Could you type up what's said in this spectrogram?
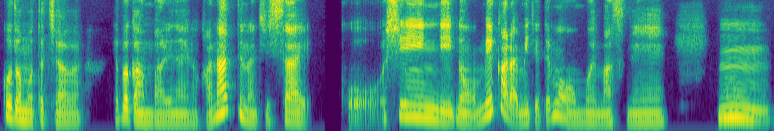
子供たちは、やっぱ頑張れないのかなっていうのは実際、こう、心理の目から見てても思いますね。うん、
